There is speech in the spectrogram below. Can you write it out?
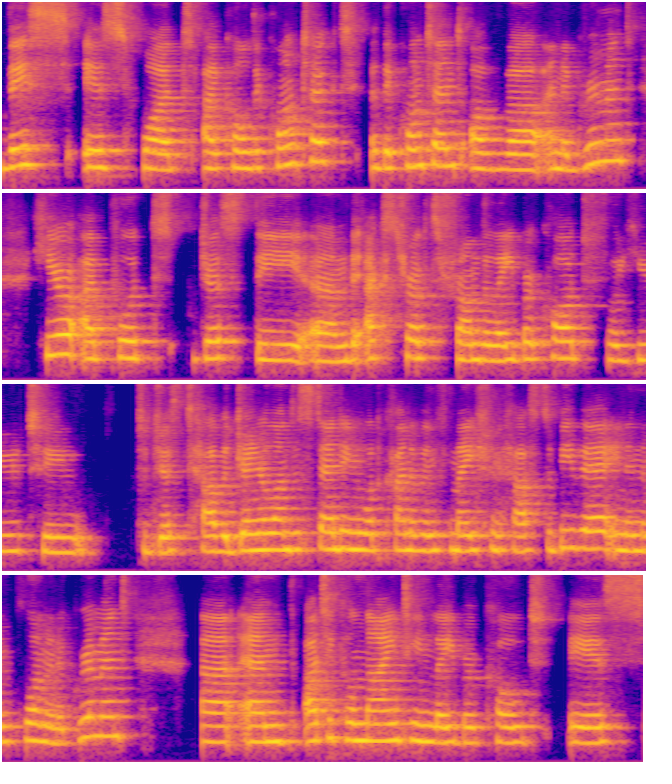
this is what I call the content, the content of uh, an agreement. Here I put just the, um, the extracts from the labor code for you to, to just have a general understanding what kind of information has to be there in an employment agreement. Uh, and Article 19 Labor Code is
